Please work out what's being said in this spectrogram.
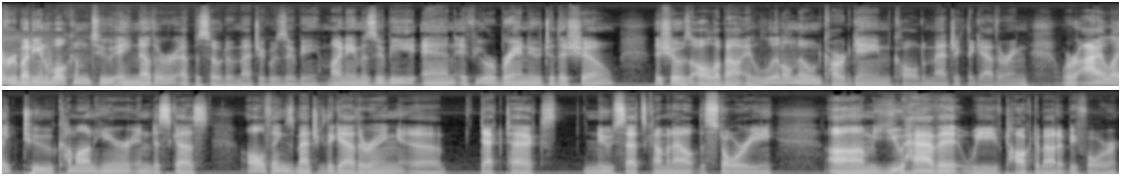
everybody, and welcome to another episode of Magic with Zuby. My name is Zuby, and if you are brand new to this show, this show is all about a little known card game called Magic the Gathering, where I like to come on here and discuss all things Magic the Gathering, uh, deck techs, new sets coming out, the story. Um, you have it, we've talked about it before,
